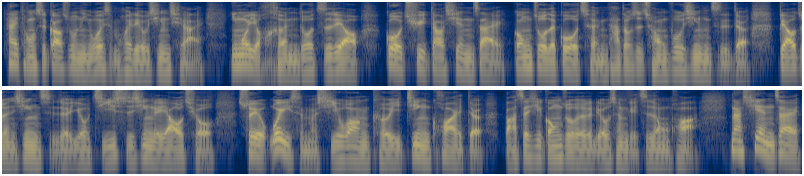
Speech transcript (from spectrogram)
他也同时告诉你为什么会流行起来，因为有很多资料过去到现在工作的过程，它都是重复性质的、标准性质的、有即时性的要求。所以为什么希望可以尽快的把这些工作的流程给自动化，那现在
